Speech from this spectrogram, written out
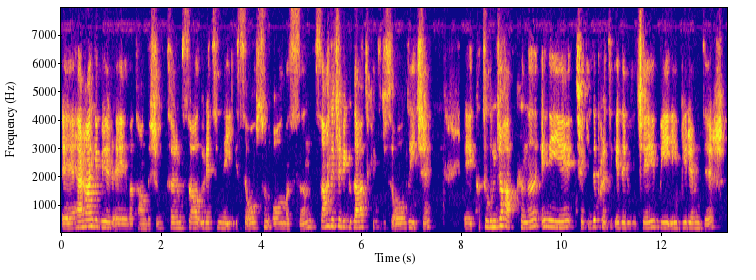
e, herhangi bir e, vatandaşın tarımsal üretimle ilgisi olsun olmasın sadece bir gıda tüketicisi olduğu için e, katılımcı hakkını en iyi şekilde pratik edebileceği bir e, birimdir.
